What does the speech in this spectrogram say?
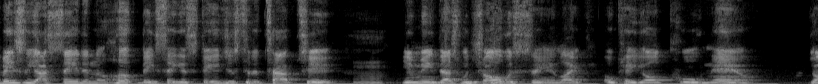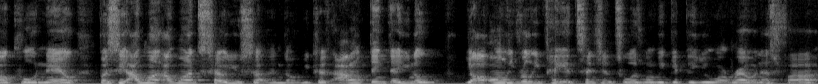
basically I say it in the hook. They say your stages to the top tier. Mm-hmm. You know mean that's what y'all was saying? Like, okay, y'all cool now. Y'all cool now. But see, I want I want to tell you something though, because I don't think that you know y'all only really pay attention to us when we get the URL, and that's fine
